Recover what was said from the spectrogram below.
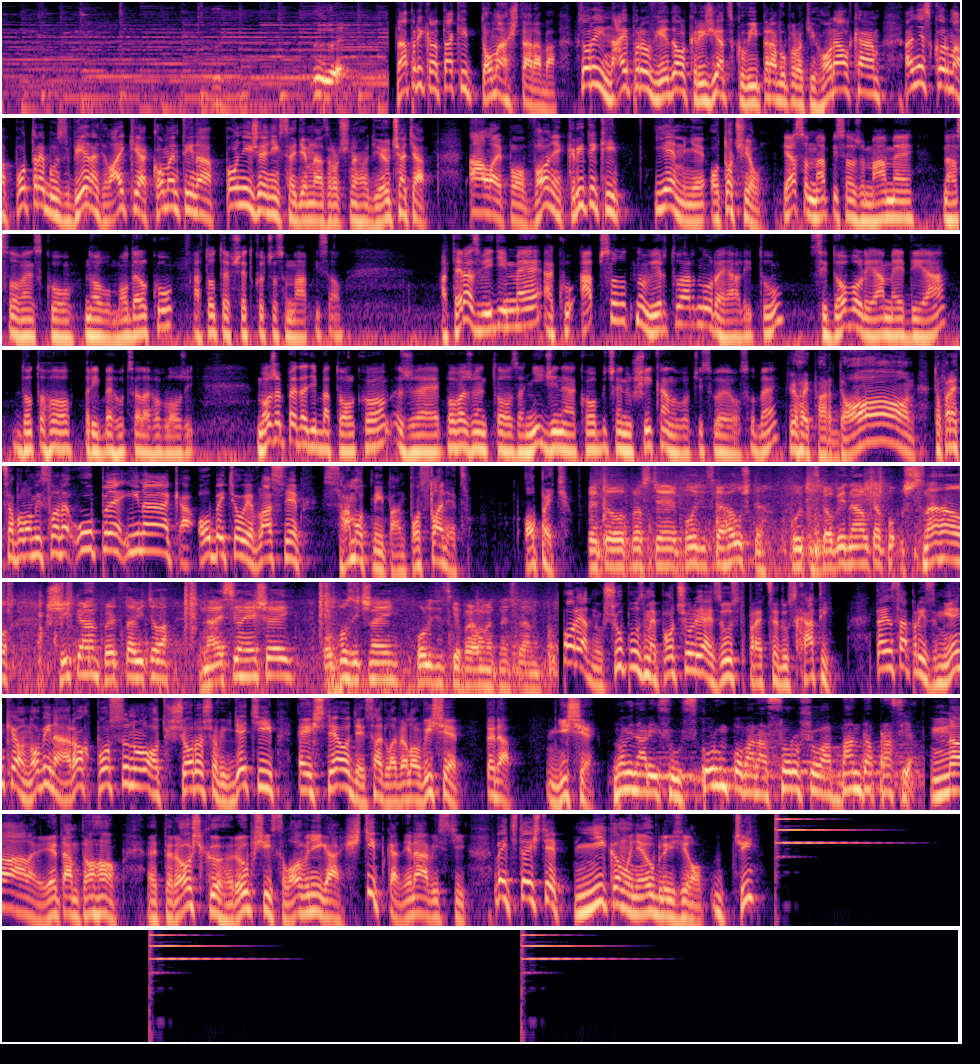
Napríklad taký Tomáš Taraba, ktorý najprv viedol križiackú výpravu proti horálkám a neskôr mal potrebu zbierať lajky a komenty na ponížení 17-ročného dievčaťa. Ale po vlne kritiky jemne otočil. Ja som napísal, že máme na Slovensku novú modelku a toto je všetko, čo som napísal. A teraz vidíme, akú absolútnu virtuálnu realitu si dovolia média do toho príbehu celého vložiť. Môžem povedať iba toľko, že považujem to za nič iné ako obyčajnú šikanu voči svojej osobe. Joj, pardon, to predsa bolo myslené úplne inak a obeťou je vlastne samotný pán poslanec. Opäť. Je to proste politická haluška, politická objednávka, snaha o šikán predstaviteľa najsilnejšej opozičnej politickej parlamentnej strany. Poriadnu šupu sme počuli aj z úst predsedu z chaty. Ten sa pri zmienke o novinároch posunul od Šorošových detí ešte o 10 levelov vyššie. Teda nižšie. Novinári sú skorumpovaná Sorošová banda prasia. No ale je tam toho. Trošku hrubší slovník a štipka nenávisti. Veď to ešte nikomu neublížilo. Či?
